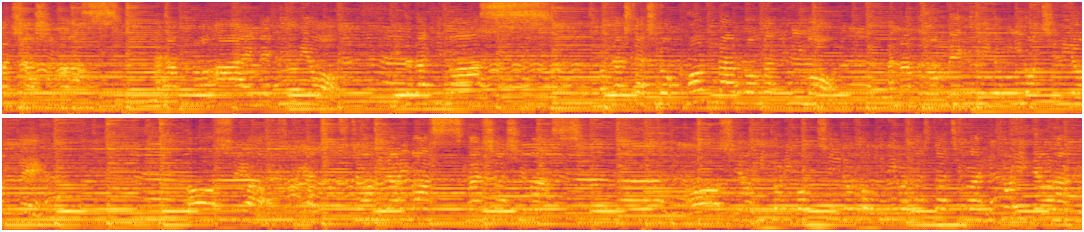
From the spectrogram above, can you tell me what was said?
感謝します。あなたの愛恵みをいただきます。私たちの困難の中にもあなたの恵み血によってお主よそれが秩序になります。感謝します。お主よ一人ぼっちの時に私たちは一人ではなく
